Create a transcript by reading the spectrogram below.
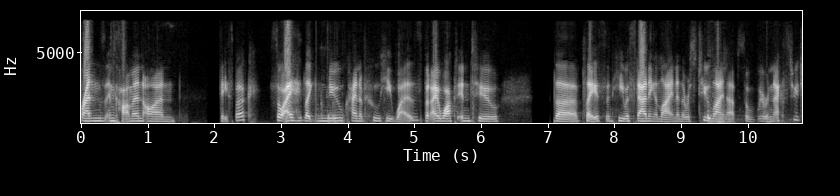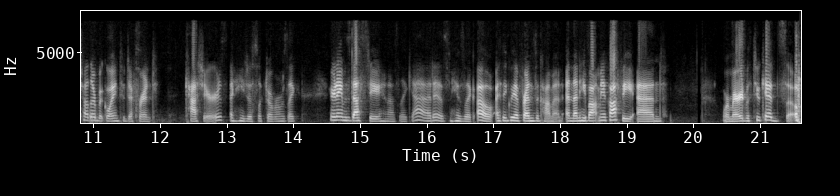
friends in common on Facebook, so I like knew kind of who he was. But I walked into the place and he was standing in line, and there was two lineups, so we were next to each other but going to different cashiers. And he just looked over and was like, "Your name's Dusty," and I was like, "Yeah, it is." And he was like, "Oh, I think we have friends in common." And then he bought me a coffee, and we're married with two kids, so.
